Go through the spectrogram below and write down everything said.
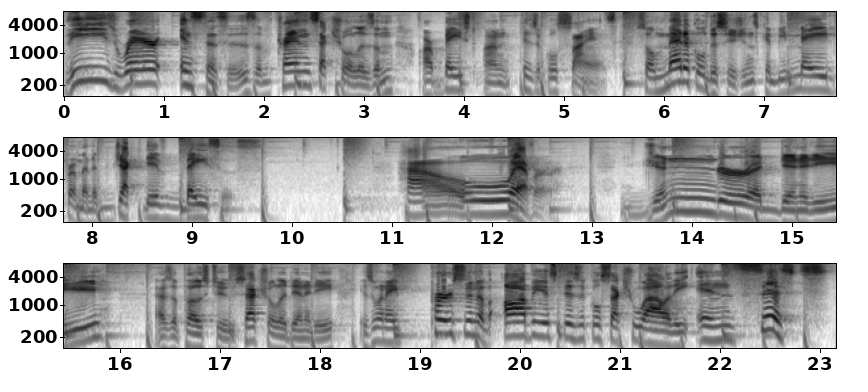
These rare instances of transsexualism are based on physical science, so medical decisions can be made from an objective basis. However, gender identity as opposed to sexual identity is when a person of obvious physical sexuality insists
